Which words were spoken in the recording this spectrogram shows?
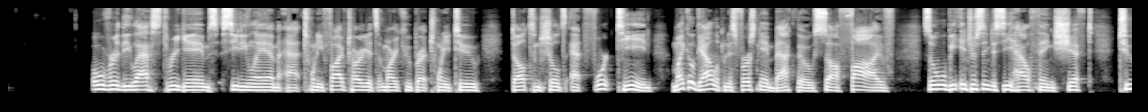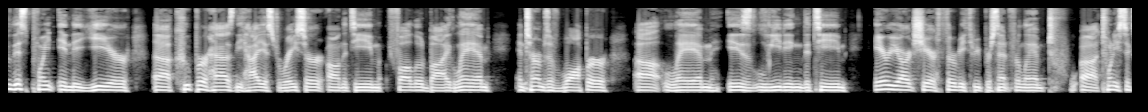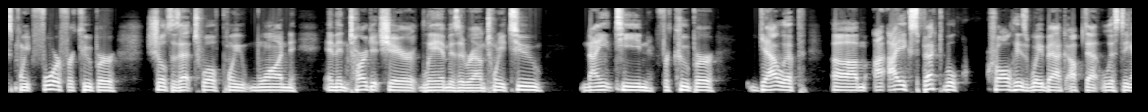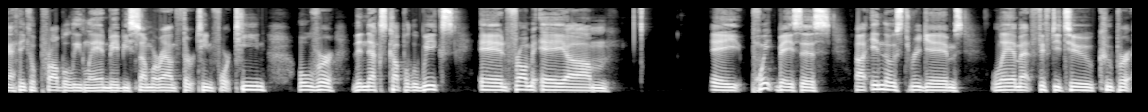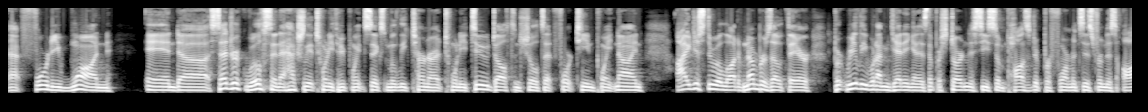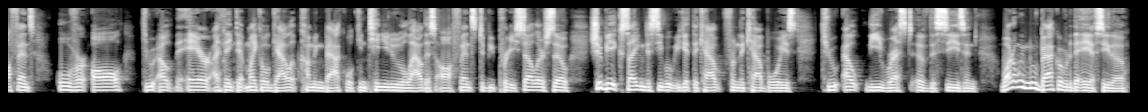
over the last three games, CeeDee Lamb at 25 targets, Amari Cooper at 22, Dalton Schultz at 14. Michael Gallup in his first game back, though, saw five. So it will be interesting to see how things shift to this point in the year. Uh, Cooper has the highest RACR on the team, followed by Lamb. In terms of WOPR, uh, Lamb is leading the team. Air yard share 33% for Lamb, tw- uh, 26.4 for Cooper. Schultz is at 12.1. And then target share, Lamb is around 22, 19 for Cooper. Gallup, um, I, I expect will crawl his way back up that listing. I think he'll probably land maybe somewhere around 13, 14 over the next couple of weeks. And from a um, a point basis, uh, in those three games, Lamb at 52, Cooper at 41, and uh, Cedric Wilson actually at 23.6, Malik Turner at 22, Dalton Schultz at 14.9. I just threw a lot of numbers out there, but really what I'm getting at is that we're starting to see some positive performances from this offense overall throughout the air. I think that Michael Gallup coming back will continue to allow this offense to be pretty stellar. So should be exciting to see what we get the cow from the Cowboys throughout the rest of the season. Why don't we move back over to the AFC though?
